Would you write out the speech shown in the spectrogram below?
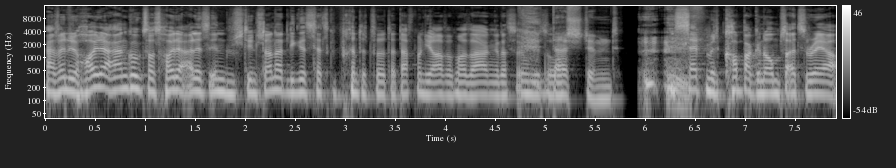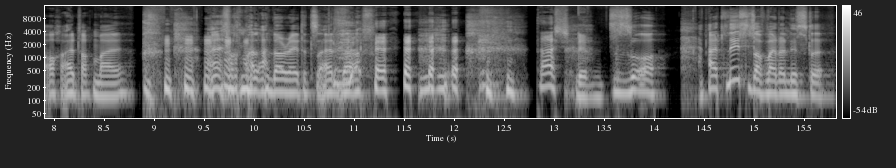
also wenn du heute anguckst, was heute alles in den Standard-Liga-Sets geprintet wird, da darf man ja einfach mal sagen, dass irgendwie so. Das stimmt. Ein Set mit Copper Gnomes als Rare auch einfach mal, einfach mal underrated sein darf. Das stimmt. So. Als nächstes auf meiner Liste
